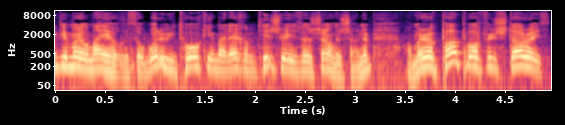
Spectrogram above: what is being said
Gemara. So what are we talking about? Echad Tishrei is Rosh Hashanah Lishanim. Amar Papa for Shtaros.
